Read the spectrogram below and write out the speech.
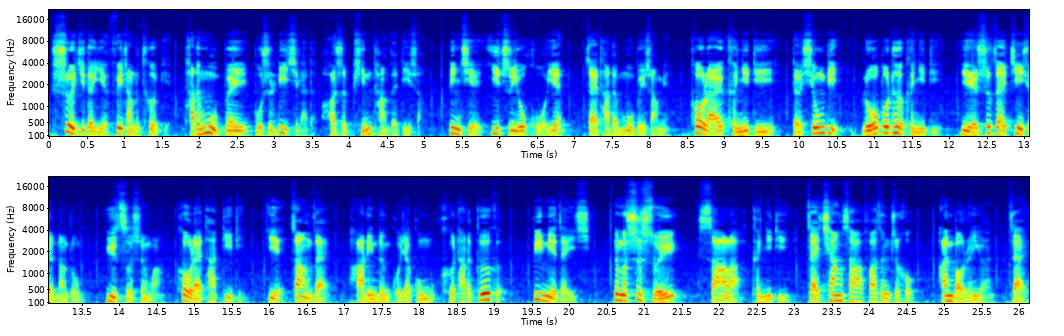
设计的也非常的特别，他的墓碑不是立起来的，而是平躺在地上，并且一直有火焰在他的墓碑上面。后来，肯尼迪的兄弟罗伯特·肯尼迪也是在竞选当中遇刺身亡。后来，他弟弟也葬在阿灵顿国家公墓，和他的哥哥并列在一起。那么是谁？杀了肯尼迪。在枪杀发生之后，安保人员在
